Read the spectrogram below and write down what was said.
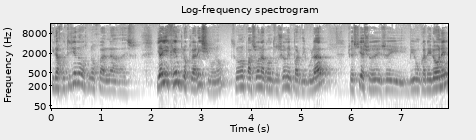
Y la justicia no, no juega nada de eso. Y hay ejemplos clarísimos, ¿no? Eso nos pasó en la construcción en particular. Yo decía, yo vivo en Canelones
